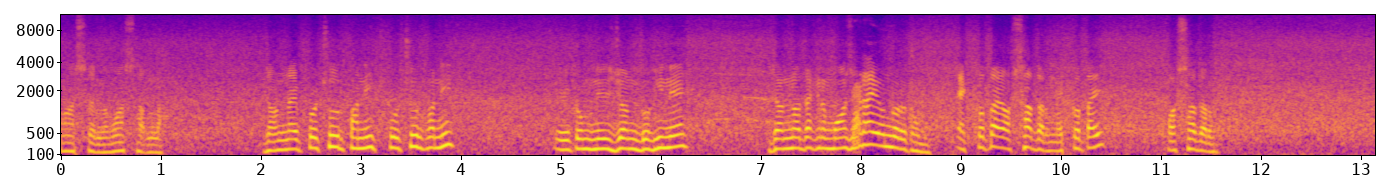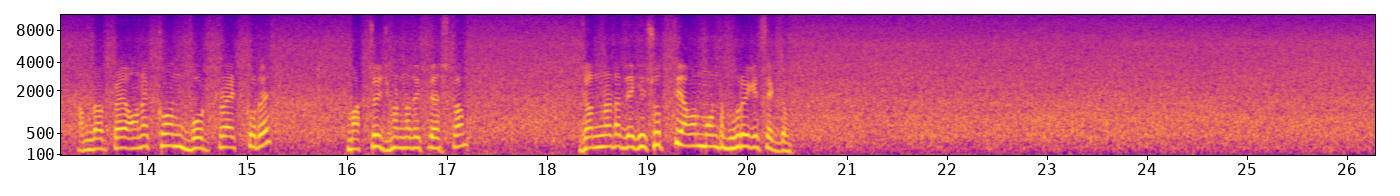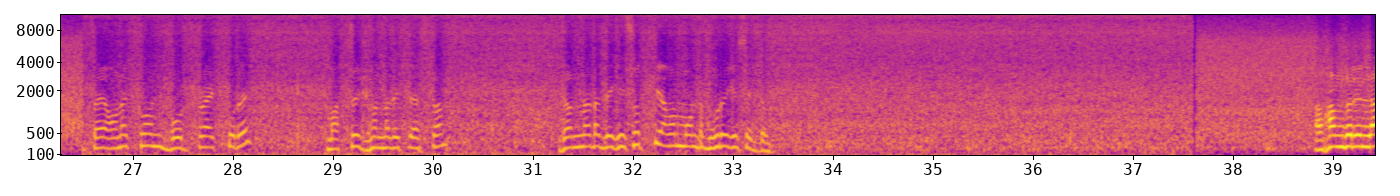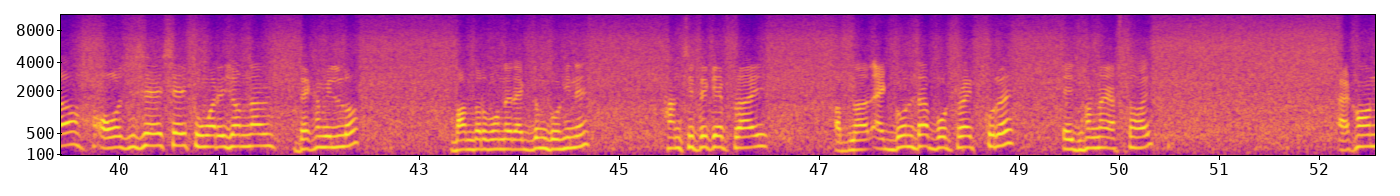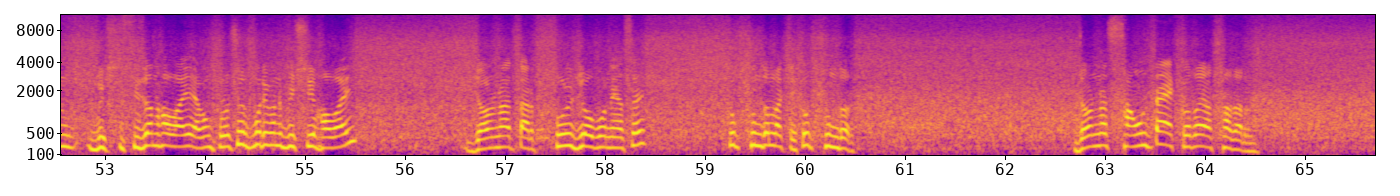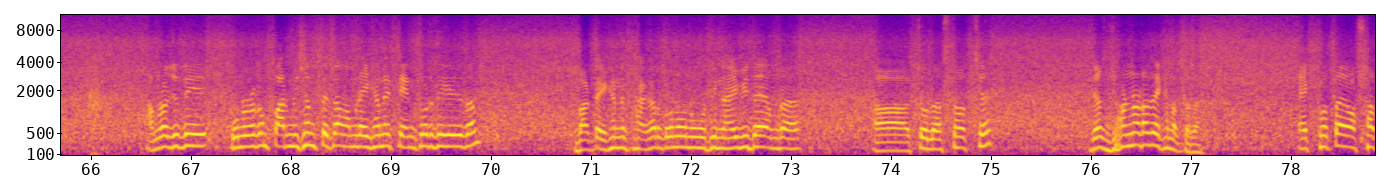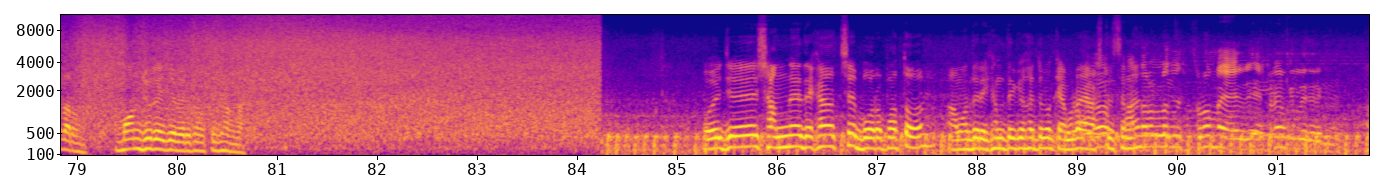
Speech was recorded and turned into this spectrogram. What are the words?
মাশাল্লাহ ঝর্ণায় প্রচুর পানি প্রচুর পানি। এরকম নির্জন গহীনে ঝর্ণা দেখার মজাটাই অন্যরকম। এক কথায় অসাধারণ, এক কথায় অসাধারণ। আমরা প্রায় অনেকক্ষণ বোট রাইড করে মাত্রই ঝর্ণা দেখতে আসলাম। ঝর্ণাটা দেখে সত্যি আমার মনটা ভরে গেছে একদম। তাই অনেকক্ষণ বোট রাইড করে মাত্রই ঝর্ণা দেখতে আসলাম। ঝর্ণাটা দেখে সত্যি আমার মনটা ভরে গেছে একদম। আলহামদুলিল্লাহ, অবশেষে সেই কুমারী ঝর্ণার দেখা মিলল। বান্দরবনের একদম গহীনে। থানচি থেকে প্রায় আপনার এক ঘণ্টা বোট রাইড করে এই ঝর্ণায় আসতে হয়। এখন বৃষ্টি সিজন হওয়ায় এবং প্রচুর পরিমাণে বৃষ্টি হওয়ায় ঝর্ণা তার ফুল যৌবনে আছে। খুব সুন্দর লাগছে, খুব সুন্দর। ঝর্ণার সাউন্ডটা এক কথায় অসাধারণ। আমরা যদি কোনো রকম পারমিশন পেতাম, আমরা এখানে টেন্ট করে থেকে যেতাম। বাট এখানে থাকার কোনো অনুমতি নাই, বিদায় আমরা চলে আসতে হচ্ছে। জাস্ট ঝর্ণাটা দেখেন আপনারা। এক কথায় অসাধারণ। মন জুড়ে যাবে এরকম একটা ঝর্ণা। ওই যে সামনে দেখা যাচ্ছে বড় পাথর। আমাদের এখান থেকে হয়তো বা ক্যামেরায় আসতেছে না।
